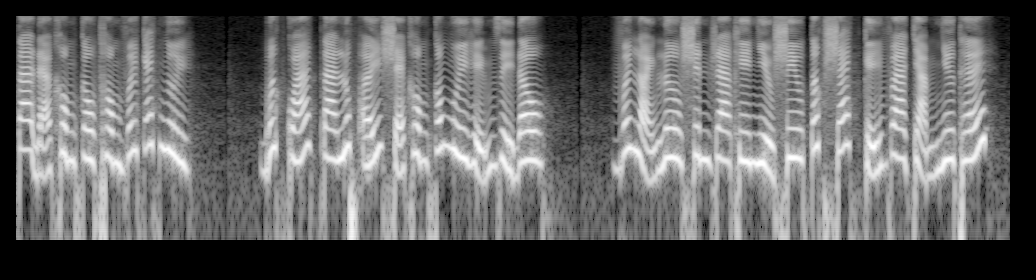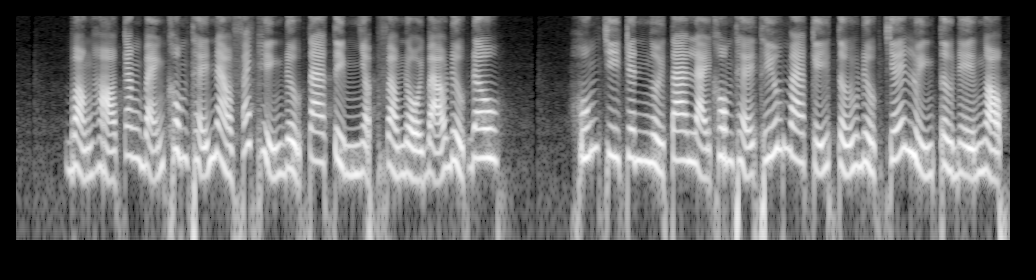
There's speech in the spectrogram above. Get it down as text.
Ta đã không câu thông với các ngươi. Bất quá ta lúc ấy sẽ không có nguy hiểm gì đâu. Với loạn lưu sinh ra khi nhiều siêu tất sát kỹ va chạm như thế. Bọn họ căn bản không thể nào phát hiện được ta tìm nhập vào nội bảo được đâu. Huống chi trên người ta lại không thể thiếu ma kỹ tử được chế luyện từ địa ngọc.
